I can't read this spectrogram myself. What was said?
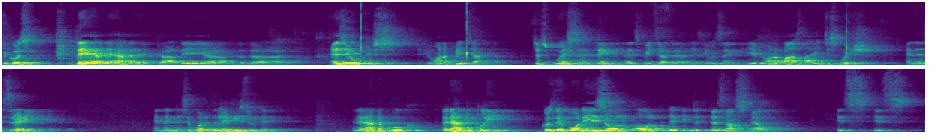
Because there they have the, uh, the, uh, the, the, as you wish. If you want a pizza, just wish and think there's pizza there, he was saying. If you want a pasta, you just wish. And then it's ready. And then they said, what do the ladies do there? And they don't have to cook, they don't have to clean, because their body is all, all it does not smell. It's, it's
